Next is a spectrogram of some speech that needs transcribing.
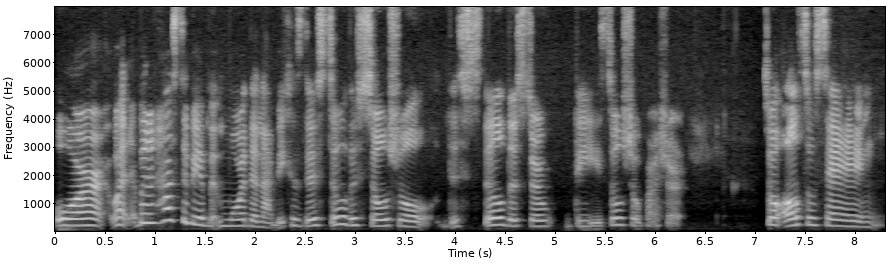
Or but but it has to be a bit more than that because there's still the social there's still the so the social pressure. So also saying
